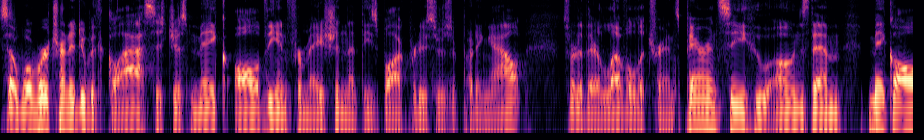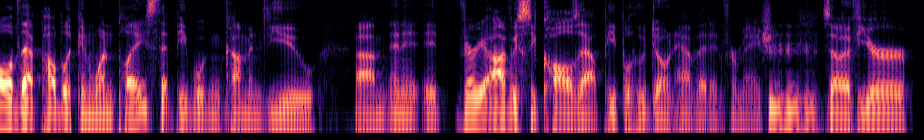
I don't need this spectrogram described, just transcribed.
so what we're trying to do with Glass is just make all of the information that these block producers are putting out, sort of their level of transparency, who owns them, make all of that public in one place that people can come and view. Um, and it, it very obviously calls out people who don't have that information. so if you're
